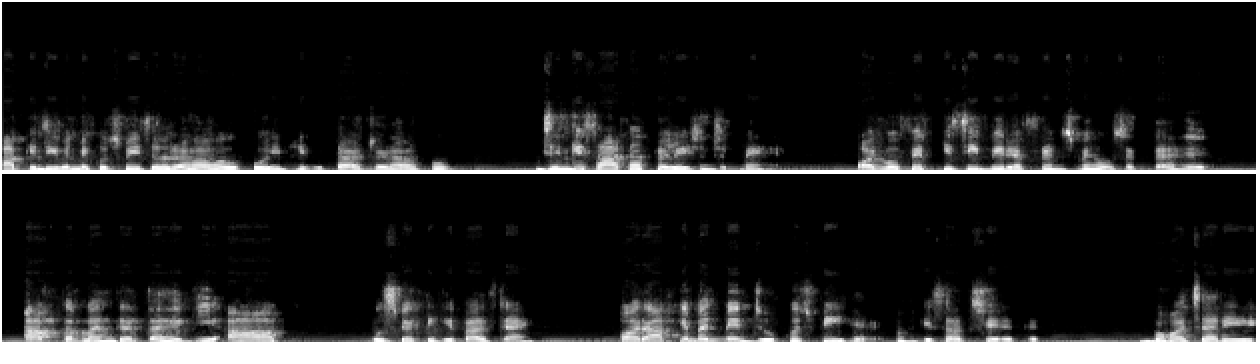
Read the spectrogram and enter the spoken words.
आपके जीवन में कुछ भी चल रहा हो, कोई भी उतार चढ़ाव हो, जिनके साथ आप रिलेशनशिप में हैं, और वो फिर किसी भी रेफरेंस में हो सकता है आपका मन करता है कि आप उस व्यक्ति के पास जाएँ, और आपके मन में जो कुछ भी है, उनके साथ शेयर करें बहुत सारे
